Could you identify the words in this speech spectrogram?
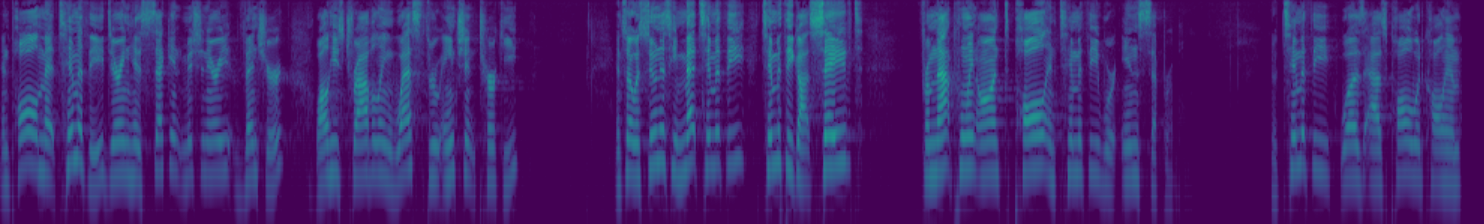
And Paul met Timothy during his second missionary venture while he's traveling west through ancient Turkey. And so, as soon as he met Timothy, Timothy got saved. From that point on, Paul and Timothy were inseparable. Now, Timothy was, as Paul would call him,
